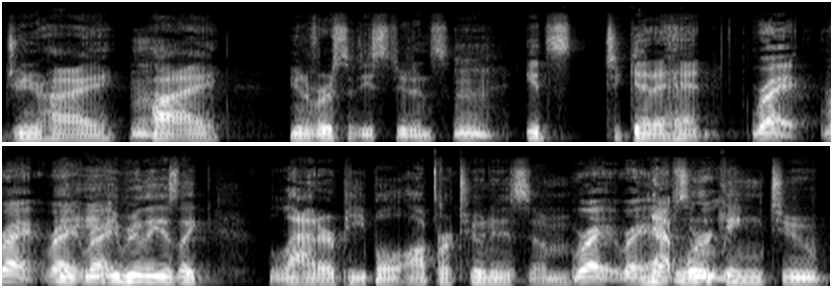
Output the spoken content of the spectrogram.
junior high, Hmm. high, university students, it's to get ahead. right, right, right, It- right. It, really is like ladder people, opportunism, Right, right, networking absolutely. to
